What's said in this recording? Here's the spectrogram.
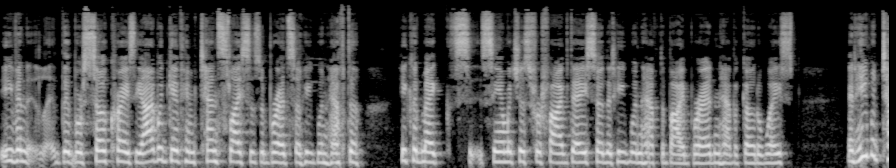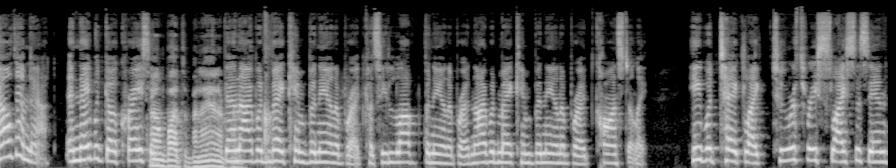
even that were so crazy. I would give him 10 slices of bread so he wouldn't have to, he could make s- sandwiches for five days so that he wouldn't have to buy bread and have it go to waste. And he would tell them that, and they would go crazy. Tell him about the banana Then bread. I would make him banana bread because he loved banana bread, and I would make him banana bread constantly. He would take like two or three slices in,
